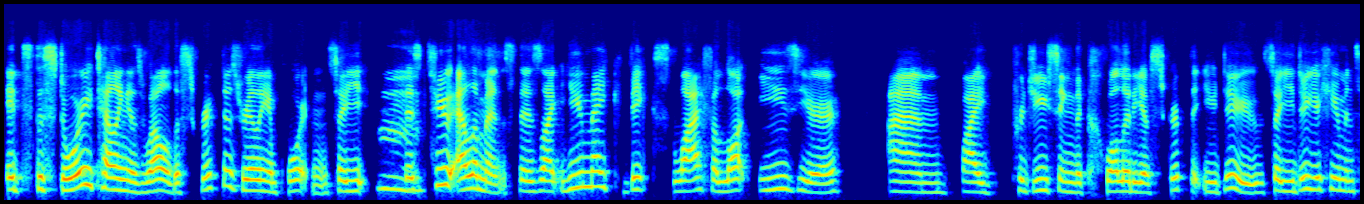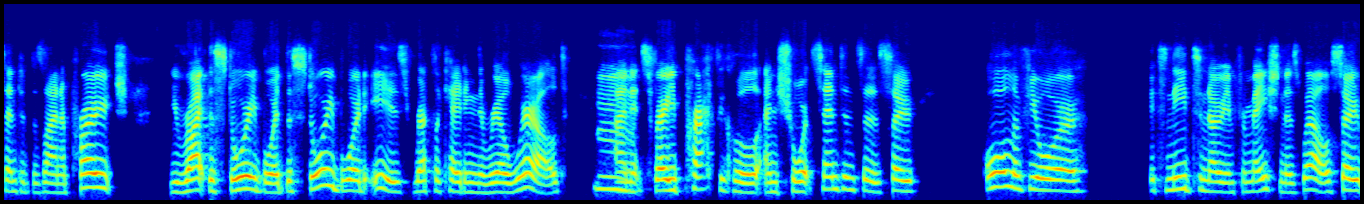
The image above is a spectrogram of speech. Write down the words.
it's the storytelling as well. The script is really important. So you, mm. there's two elements. There's like you make Vic's life a lot easier um, by producing the quality of script that you do. So you do your human centered design approach, you write the storyboard. The storyboard is replicating the real world mm. and it's very practical and short sentences so all of your it's need to know information as well so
